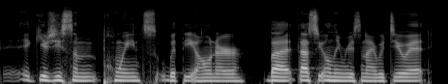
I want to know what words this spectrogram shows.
it gives you some points with the owner, but that's the only reason I would do it.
